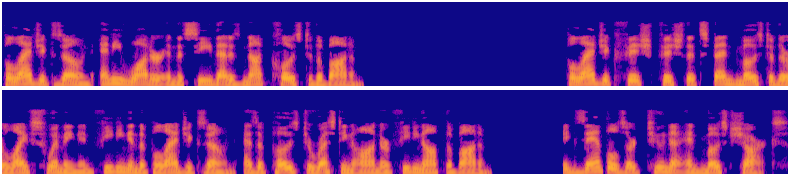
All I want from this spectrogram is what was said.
Pelagic zone, any water in the sea that is not close to the bottom. Pelagic fish, fish that spend most of their life swimming and feeding in the pelagic zone, as opposed to resting on or feeding off the bottom. Examples are tuna and most sharks.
